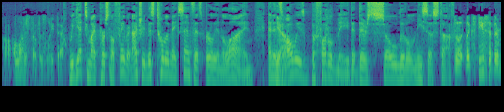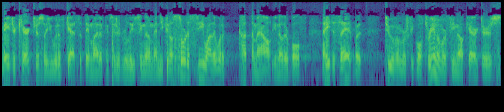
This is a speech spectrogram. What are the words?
Uh, a lot of stuff is like that. we get to my personal favorite. And actually, this totally makes sense. That's early in the line, and it's Yeah. always befuddled me that there's so little Kneesaa stuff. So, like Steve said, they're major characters, so you would have guessed that they might have considered releasing them, and you can sort of see why they would have cut them out. You know, they're both. I hate to say it, but two of them are, fe- well, three of them are female characters,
